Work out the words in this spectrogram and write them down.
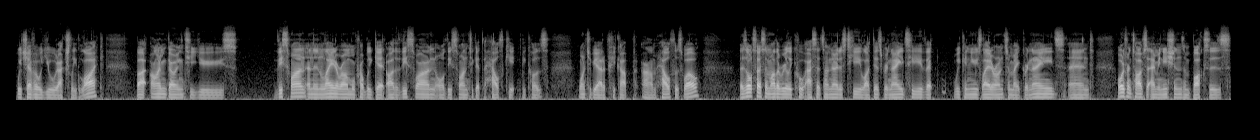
whichever you would actually like but I'm going to use this one and then later on we'll probably get either this one or this one to get the health kit because I want to be able to pick up um, health as well. There's also some other really cool assets I noticed here like there's grenades here that we can use later on to make grenades and all different types of ammunitions and boxes.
